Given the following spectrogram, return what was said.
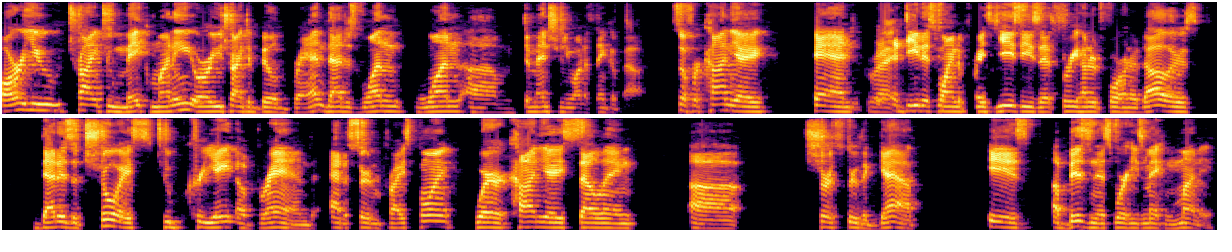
are you trying to make money or are you trying to build brand? That is one one um, dimension you want to think about. So for Kanye, and right. Adidas wanting to price Yeezys at $300, $400, that is a choice to create a brand at a certain price point where Kanye selling uh, shirts through the gap is a business where he's making money.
